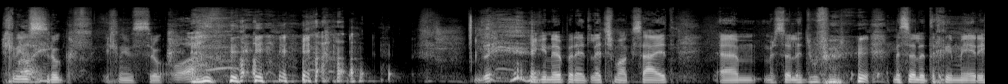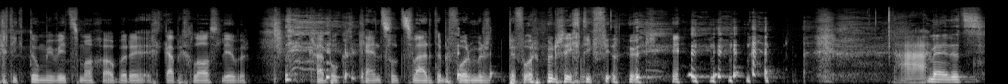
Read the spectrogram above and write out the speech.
ich nehme es zurück. Ich nehme es zurück. Irgendjemand hat letztes Mal gesagt, ähm, wir sollen aufhören, wir sollen ein bisschen mehr richtig dumme Witze machen, aber ich glaube, ich lasse lieber. Kein Bock, gecancelt zu werden, bevor wir, bevor wir richtig viel hören. ah. Wir haben jetzt,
